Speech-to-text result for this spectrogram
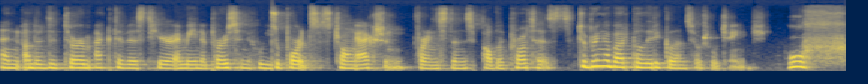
And under the term activist here, I mean a person who supports strong action, for instance, public protests, to bring about political and social change. Oof,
